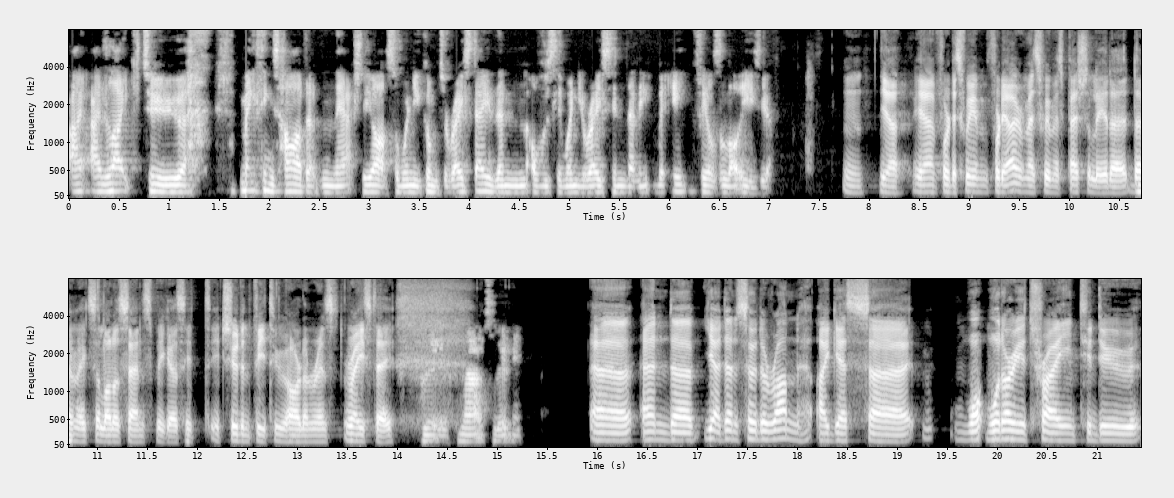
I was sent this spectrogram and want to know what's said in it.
I, I, like to uh, make things harder than they actually are. So when you come to race day, then obviously when you're racing, then it, it feels a lot easier. Mm, yeah, yeah. For the swim, for the Ironman swim especially, that, that makes a lot of sense because it, it shouldn't be too hard on race, race day. No, absolutely. Uh, and uh, yeah, then so the run, I guess. Uh, what what are you trying to do?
